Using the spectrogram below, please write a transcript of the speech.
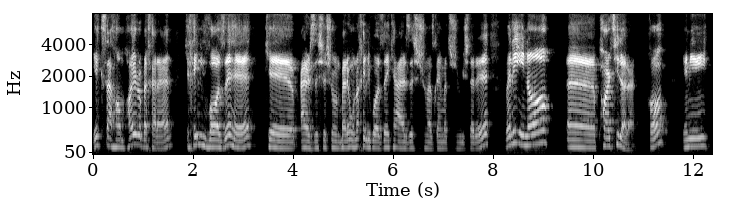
یک سهام هایی رو بخرن که خیلی واضحه که ارزششون برای اونا خیلی واضحه که ارزششون از قیمتشون بیشتره ولی اینا پارتی دارن. خب؟ یعنی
